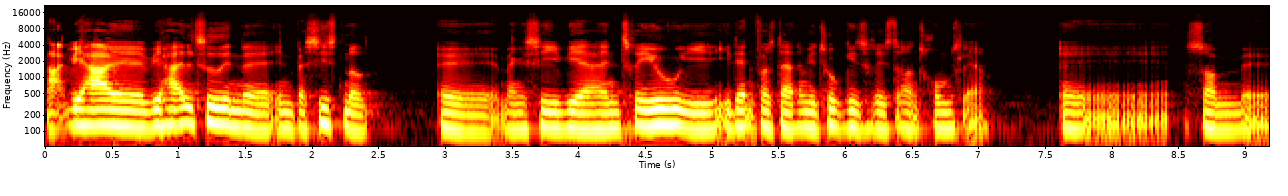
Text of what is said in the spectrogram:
Nej, vi har, øh, vi har altid en, øh, en bassist med. Øh, man kan sige, at vi er en trio i, i den forstand, at vi er to guitarister og en trommeslager. Øh, som, øh,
